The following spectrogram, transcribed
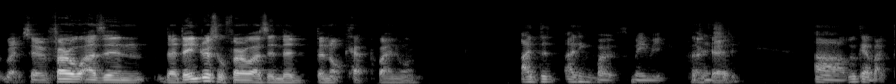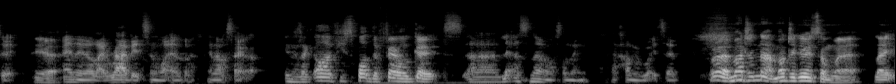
Right. So feral as in they're dangerous, or feral as in they're, they're not kept by anyone. I did. I think both, maybe Okay. Uh, we'll get back to it. Yeah. And then like rabbits and whatever. And I was like, it was like, oh, if you spot the feral goats, uh, let us know or something. I can't remember what it said. Right. Imagine that. Imagine going somewhere like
